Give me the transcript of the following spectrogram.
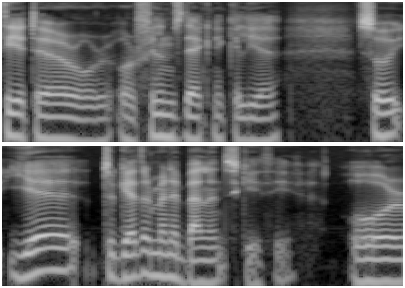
تھیٹر اور اور فلمس دیکھنے کے لیے سو یہ ٹوگیدر میں نے بیلنس کی تھی اور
